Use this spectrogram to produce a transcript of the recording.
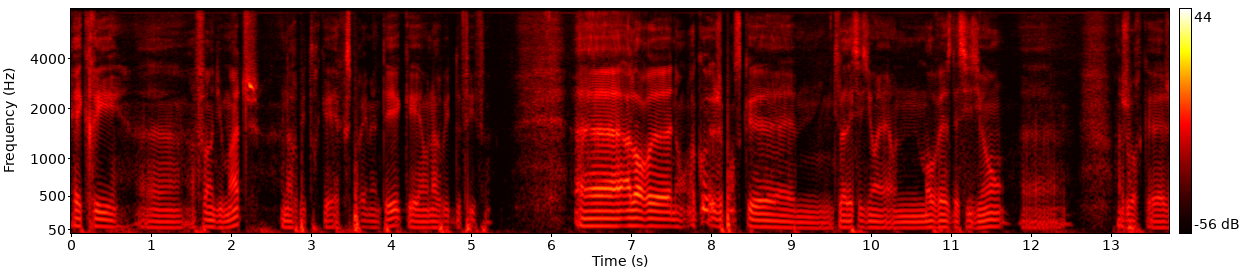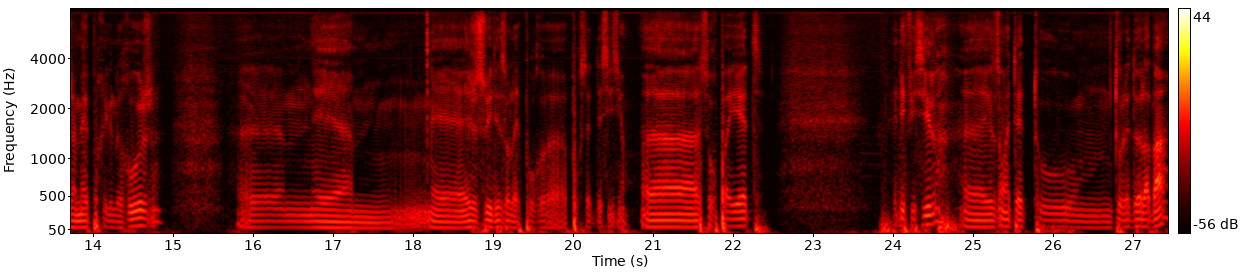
écrit à la fin du match, un arbitre qui est expérimenté, qui est un arbitre de FIFA. Euh, alors, euh, non, je pense que euh, la décision est une mauvaise décision. un joueur qui n'a jamais pris le rouge. Suis désolé pour, pour cette décision. sur Payet, c'est difficile. ils ont été tous, les deux là-bas,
